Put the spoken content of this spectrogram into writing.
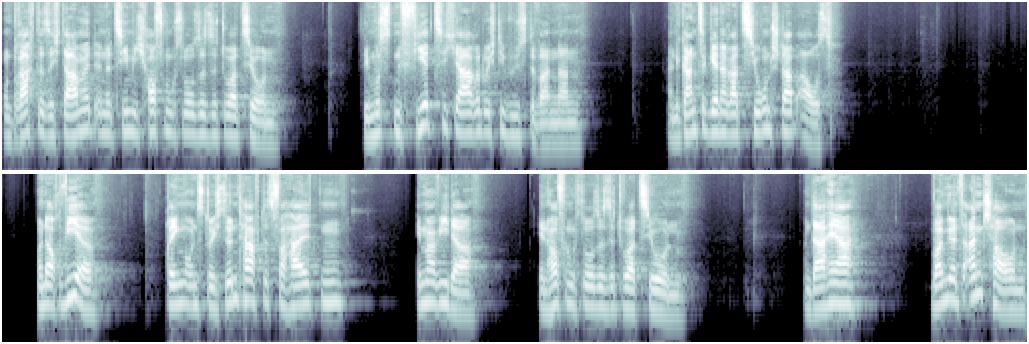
und brachte sich damit in eine ziemlich hoffnungslose Situation. Sie mussten 40 Jahre durch die Wüste wandern. Eine ganze Generation starb aus. Und auch wir bringen uns durch sündhaftes Verhalten immer wieder in hoffnungslose Situationen. Und daher wollen wir uns anschauen,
